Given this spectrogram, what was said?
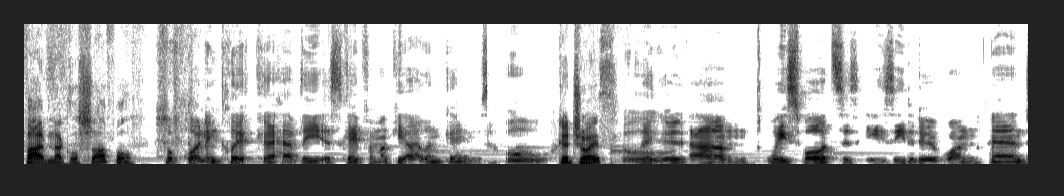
five knuckle shuffle. For point and click, I have the Escape from Monkey Island games. Ooh, Good choice. ooh. They're good. Um, Wii Sports is easy to do with one hand.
